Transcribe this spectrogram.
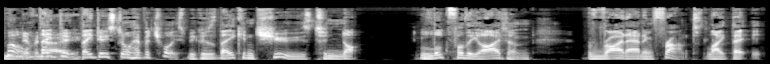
Well, they know. do they do still have a choice because they can choose to not look for the item right out in front. Like they.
